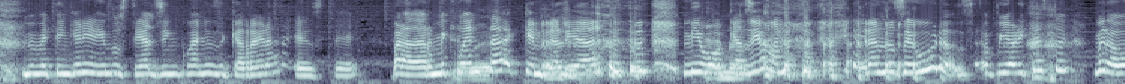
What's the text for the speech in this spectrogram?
me metí en ingeniería industrial, cinco años de carrera, este, para darme cuenta que en realidad mi vocación eran los seguros. Y ahorita estoy, bueno,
